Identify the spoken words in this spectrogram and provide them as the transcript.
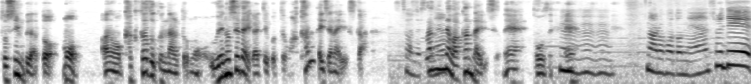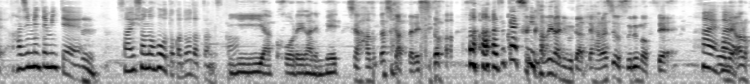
都心部だと、もう、あの、核家族になるともう上の世代がやってることって分かんないじゃないですか。そうですそれはみんねな分かんないですよね。当然うんうんうね。んなるほどねそれで始めてみて、うん。最初の方とかどうだったんですか？いや、これがね、めっちゃ恥ずかしかったですよ。恥ずかしいカメラに向かって話をするのって。もうね、はいはいあの、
